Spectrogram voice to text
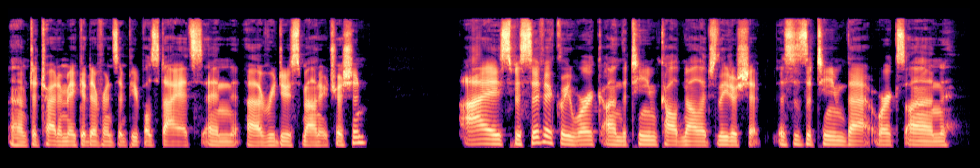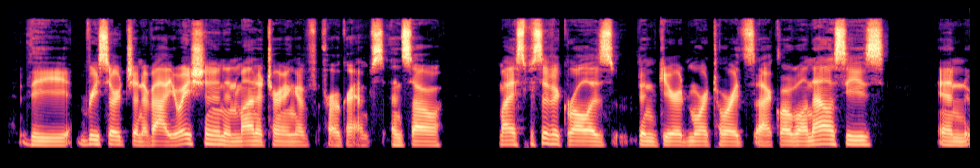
um, to try to make a difference in people's diets and uh, reduce malnutrition. I specifically work on the team called Knowledge Leadership. This is a team that works on the research and evaluation and monitoring of programs. And so my specific role has been geared more towards uh, global analyses and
